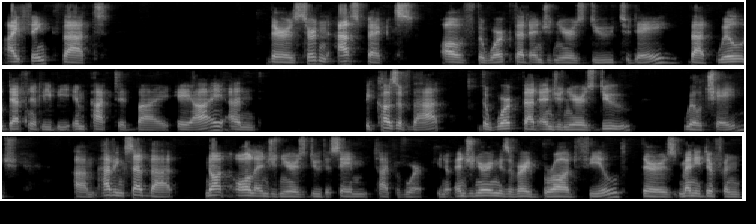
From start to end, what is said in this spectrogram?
I think that there are certain aspects of the work that engineers do today that will definitely be impacted by AI. And because of that, the work that engineers do will change. Um, having said that, not all engineers do the same type of work. You know, engineering is a very broad field. There's many different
